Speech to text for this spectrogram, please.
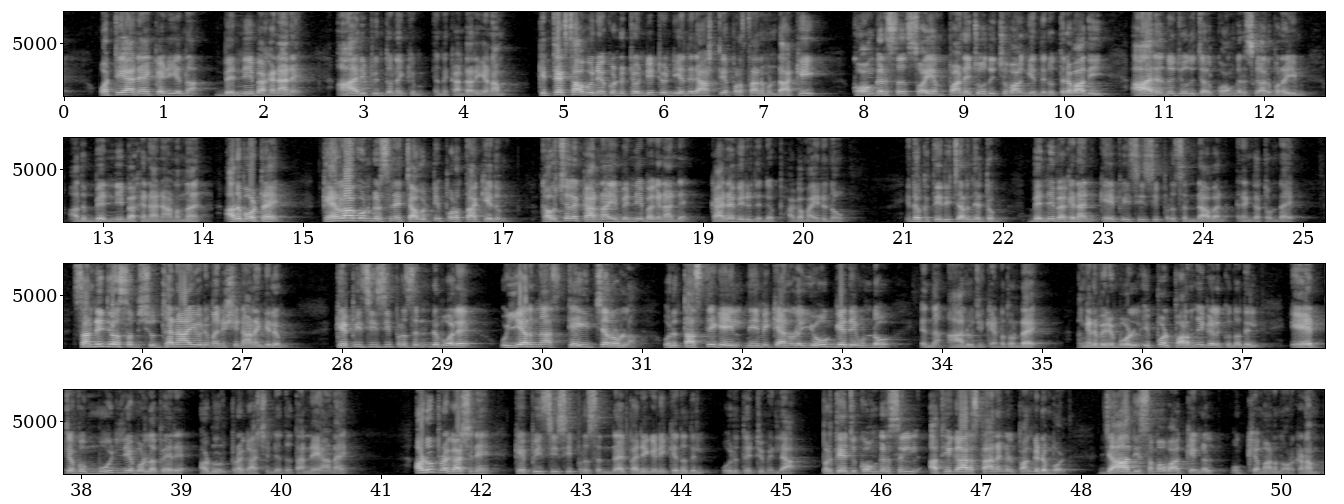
ഒറ്റയാനായി കഴിയുന്ന ബെന്നി ബെഹനാനെ ആര് പിന്തുണയ്ക്കും എന്ന് കണ്ടറിയണം. കിറ്റക് സാബുവിനെ കൊണ്ട് ട്വന്റി ട്വന്റി എന്ന രാഷ്ട്രീയ പ്രസ്ഥാനം ഉണ്ടാക്കി കോൺഗ്രസ് സ്വയം പണി ചോദിച്ചു വാങ്ങിയതിന് ഉത്തരവാദി ആരെന്ന് ചോദിച്ചാൽ കോൺഗ്രസ്സുകാർ പറയും അത് ബെന്നി ബെഹനാനാണെന്ന്. അതുപോട്ടെ കേരള കോൺഗ്രസിനെ ചവിട്ടി പുറത്താക്കിയതും കൗശലക്കാരനായ ബെന്നി ബെഹനാന്റെ കരവിരുതിന്റെ ഭാഗമായിരുന്നു. ഇതൊക്കെ തിരിച്ചറിഞ്ഞിട്ടും Benny Behanan K P C C president ആവാൻ രംഗത്തുണ്ട്. സണ്ണി ജോസഫ് ശുദ്ധനായ ഒരു മനുഷ്യനാണെങ്കിലും K P C C president പോലെ ഉയർന്ന സ്റ്റേച്ചറുള്ള ഒരു തസ്തികയിൽ നിയമിക്കാനുള്ള യോഗ്യതയുണ്ടോ എന്ന് ആലോചിക്കേണ്ടതുണ്ട്. അങ്ങനെ വരുമ്പോൾ ഇപ്പോൾ പറഞ്ഞു കേൾക്കുന്നതിൽ ഏറ്റവും മൂല്യമുള്ള പേര് അടൂർ പ്രകാശിന്റെത് തന്നെയാണ്. അടൂർ പ്രകാശിനെ കെ പി സി സി പ്രസിഡന്റായി പരിഗണിക്കുന്നതിൽ ഒരു തെറ്റുമില്ല. പ്രത്യേകിച്ച് കോൺഗ്രസിൽ അധികാര സ്ഥാനങ്ങൾ പങ്കിടുമ്പോൾ ജാതി സമവാക്യങ്ങൾ മുഖ്യമാണെന്ന് ഓർക്കണം.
